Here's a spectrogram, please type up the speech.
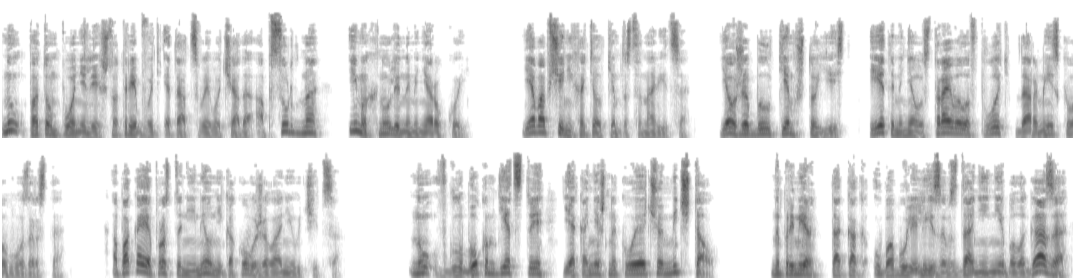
Ну, потом поняли, что требовать это от своего чада абсурдно, и махнули на меня рукой. Я вообще не хотел кем-то становиться. Я уже был тем, что есть, и это меня устраивало вплоть до армейского возраста. А пока я просто не имел никакого желания учиться. Ну, в глубоком детстве я, конечно, кое о чем мечтал. Например, так как у бабули Лизы в здании не было газа,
